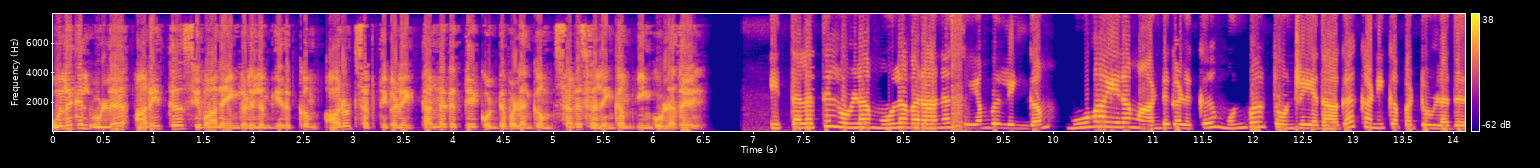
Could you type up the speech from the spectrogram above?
உலகில் உள்ள அனைத்து சிவாலயங்களிலும் இருக்கும் அருட்சக்திகளை தன்னகத்தே கொண்டு விளங்கும் சகசலிங்கம் இங்குள்ளது. இத்தலத்தில் உள்ள மூலவரான சுயம்பு லிங்கம் மூவாயிரம் ஆண்டுகளுக்கு முன்பு தோன்றியதாக கணிக்கப்பட்டுள்ளது.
